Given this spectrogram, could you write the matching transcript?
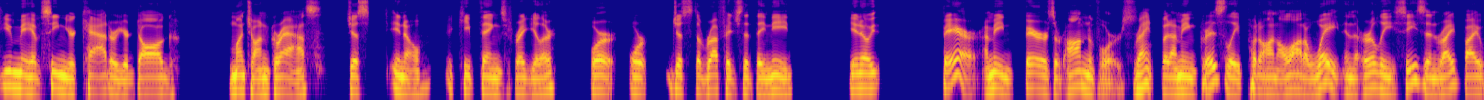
you may have seen your cat or your dog munch on grass, just you know, keep things regular, or or just the roughage that they need. You know, bear. I mean, bears are omnivores, Right. but I mean, grizzly put on a lot of weight in the early season, right? By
